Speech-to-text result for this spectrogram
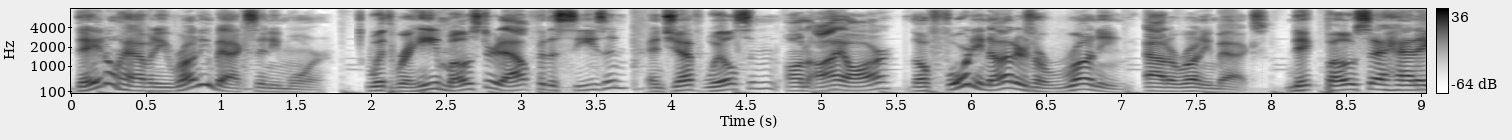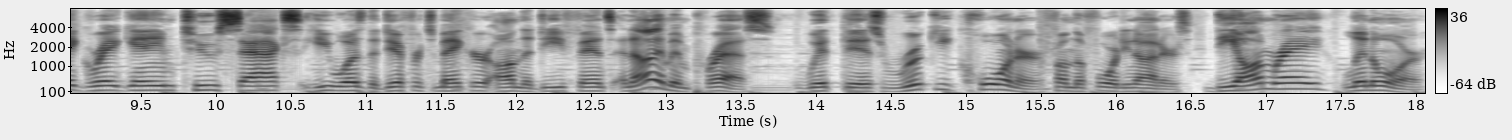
They don't have any running backs anymore. With Raheem Mostert out for the season and Jeff Wilson on IR, the 49ers are running out of running backs. Nick Bosa had a great game, two sacks. He was the difference maker on the defense, and I am impressed with this rookie corner from the 49ers. Deommodore Lenoir.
